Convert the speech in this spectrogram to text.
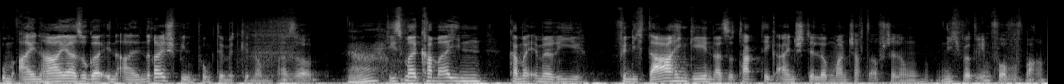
um ein Haar ja sogar in allen drei Spielen Punkte mitgenommen. Also ja. diesmal kann man ihn, kann man Emery finde ich, dahingehend, also Taktik, Einstellung, Mannschaftsaufstellung, nicht wirklich einen Vorwurf machen.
